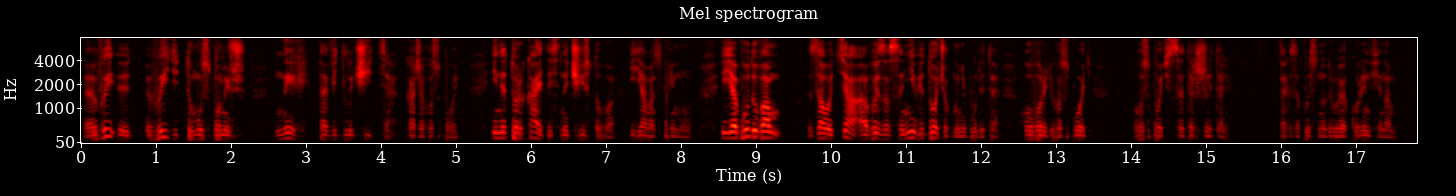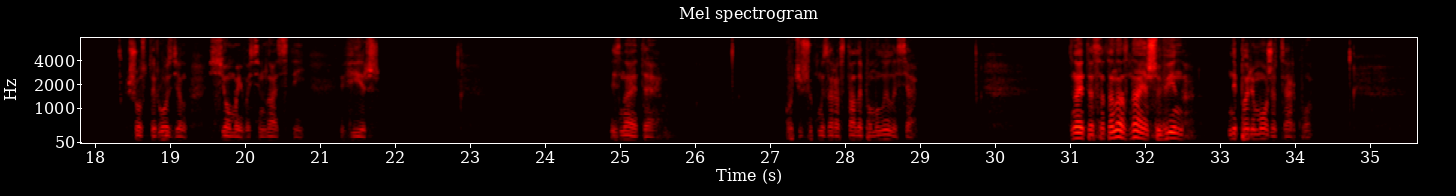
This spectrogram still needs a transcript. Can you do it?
е, ви, е, вийдіть тому з-поміж них та відлучіться, каже Господь, і не торкайтесь нечистого, і я вас прийму. І я буду вам за отця, а ви за синів і дочок мені будете, говорить Господь, Господь Вседержитель. Так записано 2 Коринфянам, 6 розділ, 7, 18 вірш. І знаєте, хочу, щоб ми зараз стали помолилися. Знаєте, сатана знає, що він не переможе церкву.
